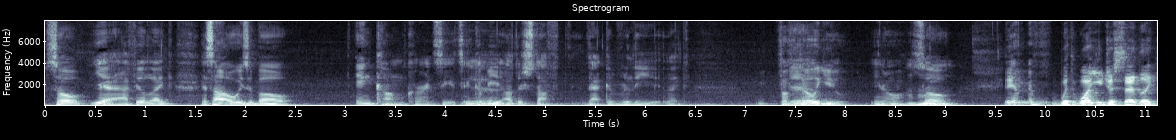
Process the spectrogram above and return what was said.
So yeah, I feel like it's not always about income currency. It's, it could be other stuff that could really like fulfill you. You know. So It- with what you just said, like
